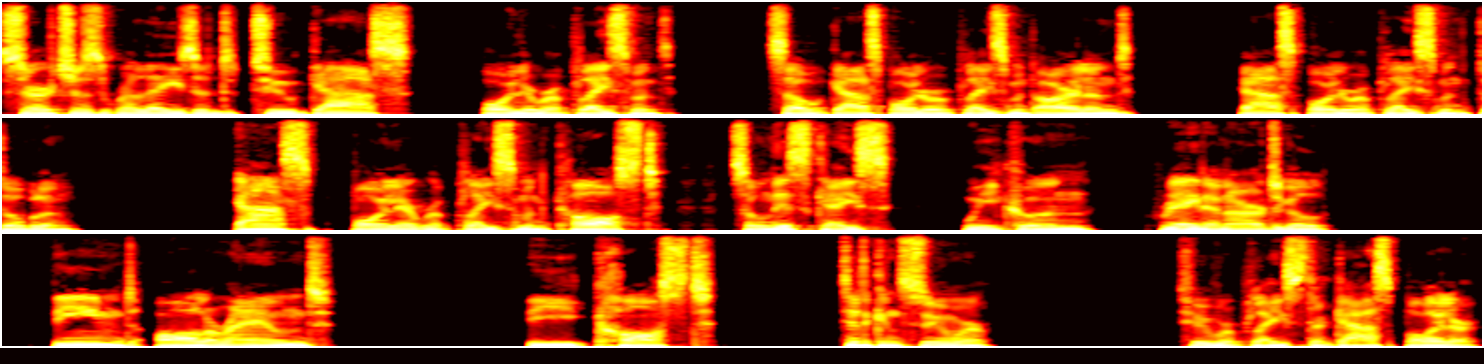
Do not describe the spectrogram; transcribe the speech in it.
searches related to gas boiler replacement. So gas boiler replacement Ireland, gas boiler replacement Dublin, gas boiler replacement cost. So in this case, we can create an article themed all around the cost to the consumer to replace their gas boiler.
